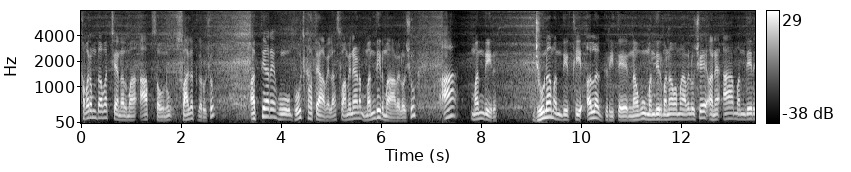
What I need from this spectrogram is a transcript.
ખબર અમદાવાદ ચેનલમાં આપ સૌનું સ્વાગત કરું છું. અત્યારે હું ભુજ ખાતે આવેલા સ્વામિનારાયણ મંદિરમાં આવેલો છું. આ મંદિર જૂના મંદિરથી અલગ રીતે નવું મંદિર બનાવવામાં આવેલું છે અને આ મંદિર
